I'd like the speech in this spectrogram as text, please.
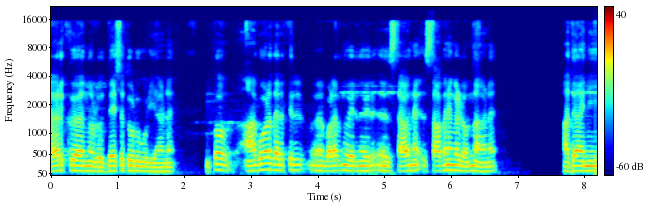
തകർക്കുക എന്നുള്ള ഉദ്ദേശത്തോടു കൂടിയാണ്. ഇപ്പോൾ ആഗോളതലത്തിൽ വളർന്നു വരുന്ന സ്ഥാപന സ്ഥാപനങ്ങളിലൊന്നാണ് അദാനി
